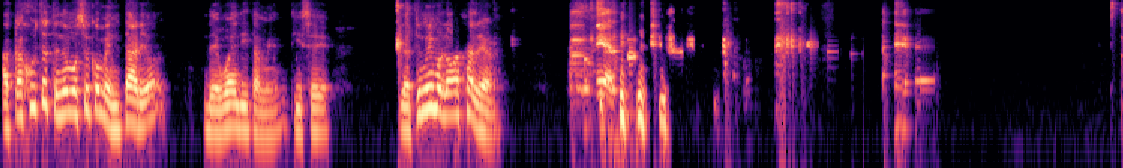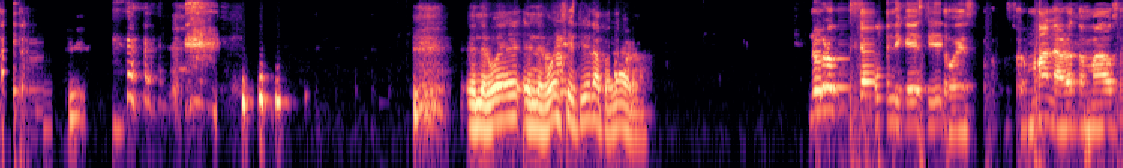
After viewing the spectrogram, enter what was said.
acá justo tenemos un comentario de Wendy también. Dice, ya tú mismo lo vas a leer. en, el buen, en el buen sentido de la palabra. No creo que sea Wendy que haya escrito esto. Su hermana habrá tomado su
